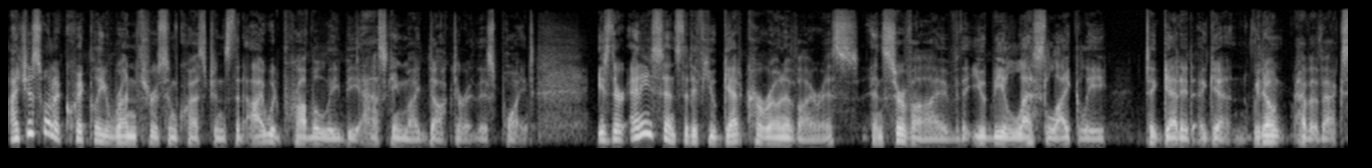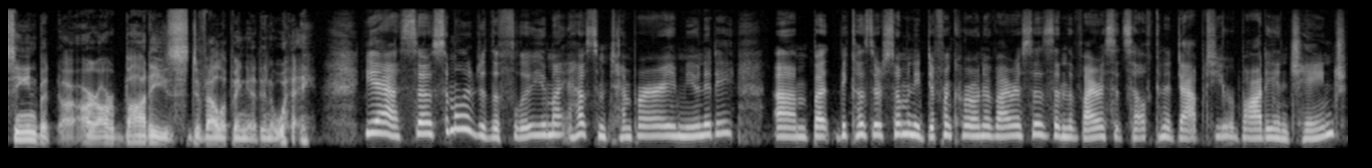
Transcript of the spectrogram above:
I just want to quickly run through some questions that I would probably be asking my doctor at this point. Is there any sense that if you get coronavirus and survive, that you'd be less likely to get it again. We don't have a vaccine, but are our bodies developing it in a way? Yeah, so similar to the flu, you might have some temporary immunity, um, but because there's so many different coronaviruses and the virus itself can adapt to your body and change,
